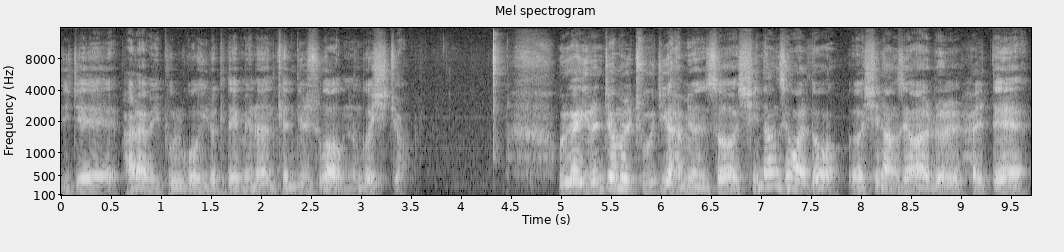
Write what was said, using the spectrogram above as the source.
이제 바람이 불고 이렇게 되면은 견딜 수가 없는 것이죠. 우리가 이런 점을 주지하면서 신앙생활도 어, 신앙생활을 할 때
